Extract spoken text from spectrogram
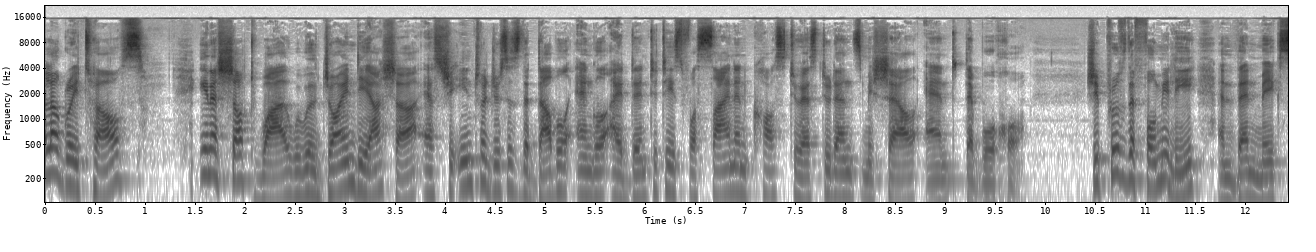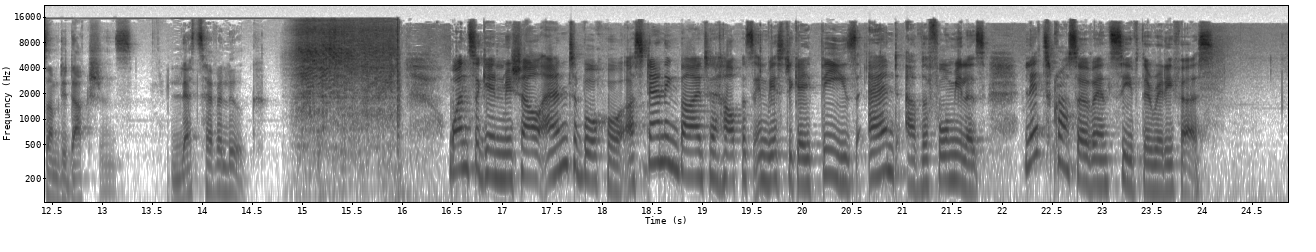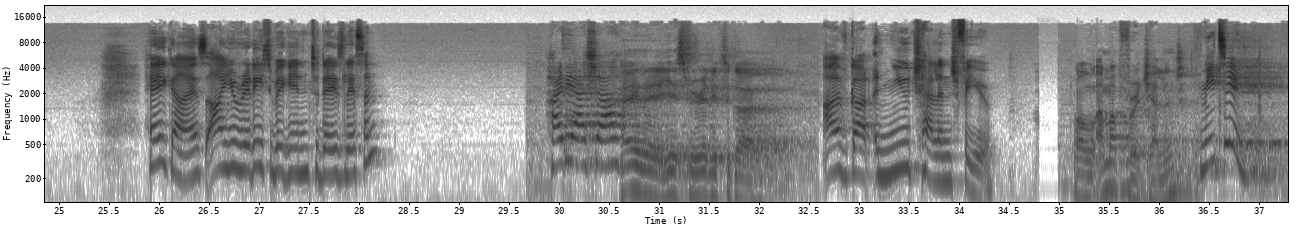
Hello, grade 12s. In a short while, we will join Diasha as she introduces the double angle identities for sine and cos to her students Michelle and Tebogo. She proves the formulae and then makes some deductions. Let's have a look. Once again, Michelle and Tebogo are standing by to help us investigate these and other formulas. Let's cross over and see if they're ready first. Hey guys, are you ready to begin today's lesson? Hi, Diasha. Hey there, yes, we're ready to go. I've got a new challenge for you. Well, I'm up for a challenge. Me too.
